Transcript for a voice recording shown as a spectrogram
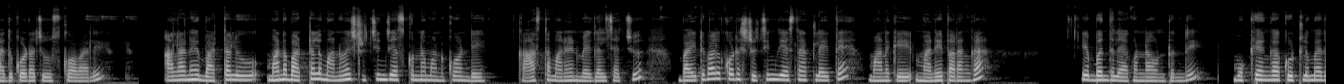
అది కూడా చూసుకోవాలి. అలానే బట్టలు మన బట్టలు మనమే స్టిచ్చింగ్ చేసుకున్నాం అనుకోండి కాస్త మనీని మిగల్చచ్చు. బయట వాళ్ళు కూడా స్టిచ్చింగ్ చేసినట్లయితే మనకి మనీ పరంగా ఇబ్బంది లేకుండా ఉంటుంది. ముఖ్యంగా కుట్లు మీద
